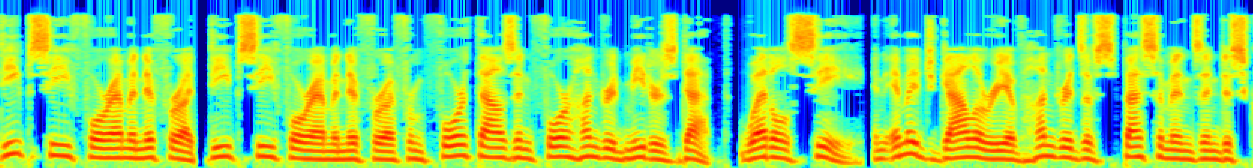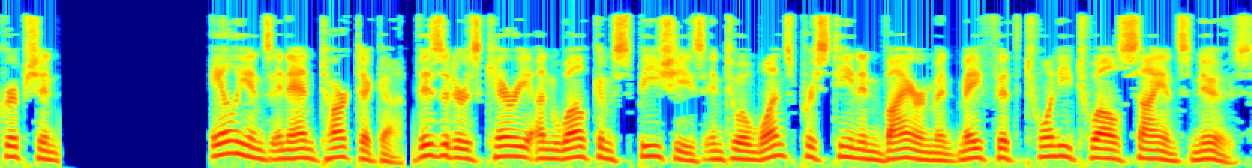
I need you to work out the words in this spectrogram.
Deep-sea foraminifera – Deep-sea foraminifera from 4,400 meters depth, Weddell Sea, an image gallery of hundreds of specimens and description. Aliens in Antarctica – Visitors carry unwelcome species into a once pristine environment May 5, 2012 Science News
